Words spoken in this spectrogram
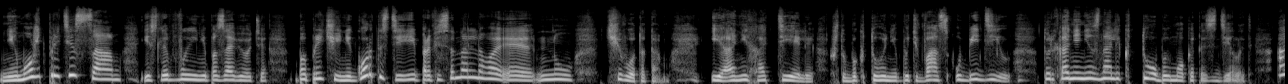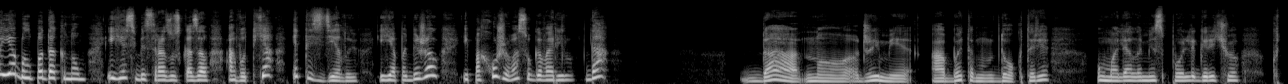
не может прийти сам, если вы не позовете, по причине гордости и профессионального, э, ну, чего-то там. И они хотели, чтобы кто-нибудь вас убедил, только они не знали, кто бы мог это сделать. А я был под окном, и я себе сразу сказал, а вот я это сделаю. И я побежал, и, похоже, вас уговорил, да? Да, но, Джимми, об этом докторе, умоляла мисс Полли горячо, кто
